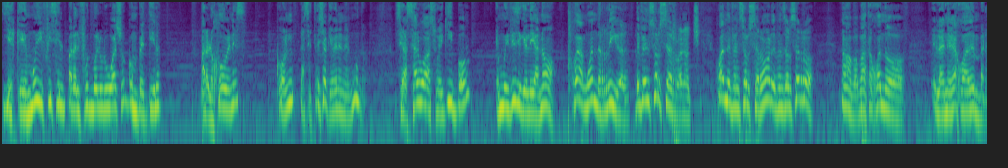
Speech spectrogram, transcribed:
y es que es muy difícil para el fútbol uruguayo competir para los jóvenes con las estrellas que ven en el mundo. O sea, salvo a su equipo, es muy difícil que le diga, no, juegan Wander River, Defensor Cerro anoche. Juegan Defensor Cerro, ¿Vamos a ver Defensor Cerro? No, papá, está jugando en la NBA, juega Denver.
